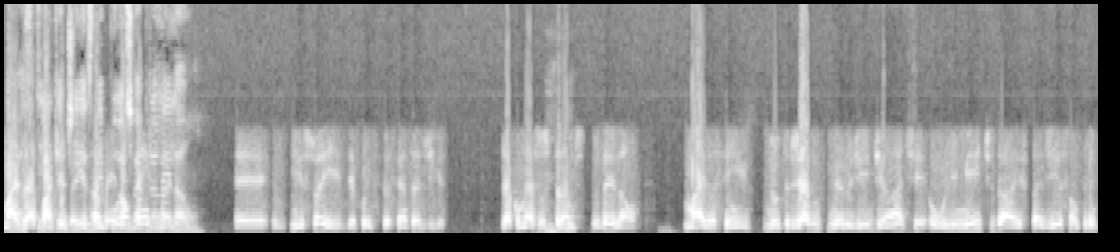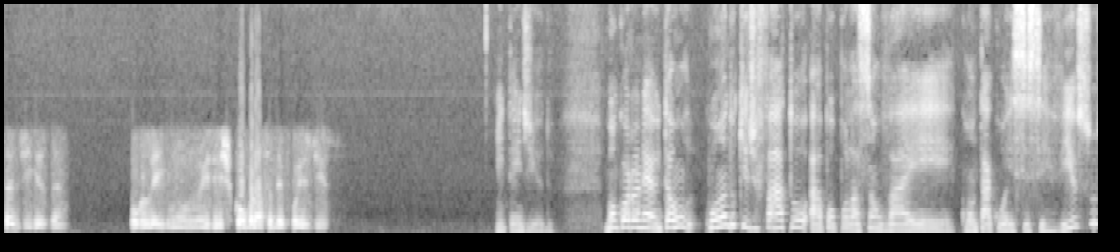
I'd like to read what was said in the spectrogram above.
Mas, Mas a partir daí dias também depois vai para leilão. É, isso aí, depois de 60 dias. Já começam os uhum. trâmites do leilão. Mas assim, no 31 dia em diante, o limite da estadia são 30 dias, né? Por lei. Não, não existe cobrança depois disso. Entendido. Bom, Coronel, então, quando que de fato a população vai contar com esse serviço?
